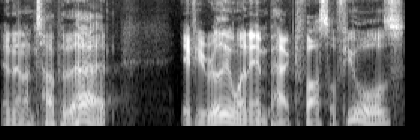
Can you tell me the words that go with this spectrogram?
And then on top of that, if you really want to impact fossil fuels,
